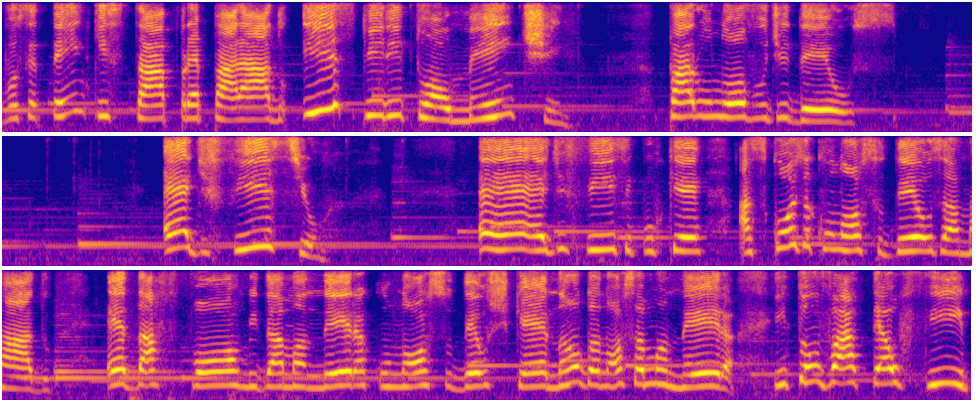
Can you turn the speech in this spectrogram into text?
você tem que estar preparado espiritualmente para o novo de Deus. É difícil? É, é difícil porque as coisas com o nosso Deus amado é da forma e da maneira que o nosso Deus quer, não da nossa maneira. Então vá até o fim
